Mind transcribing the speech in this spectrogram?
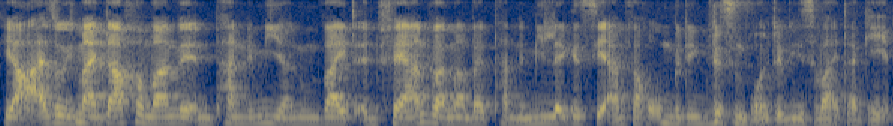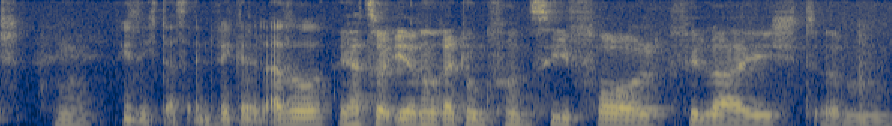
ja, also ich meine, davon waren wir in Pandemie ja nun weit entfernt, weil man bei Pandemie Legacy einfach unbedingt wissen wollte, wie es weitergeht, wie sich das entwickelt. Also Ja, zur Ehrenrettung von Seafall vielleicht ähm,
